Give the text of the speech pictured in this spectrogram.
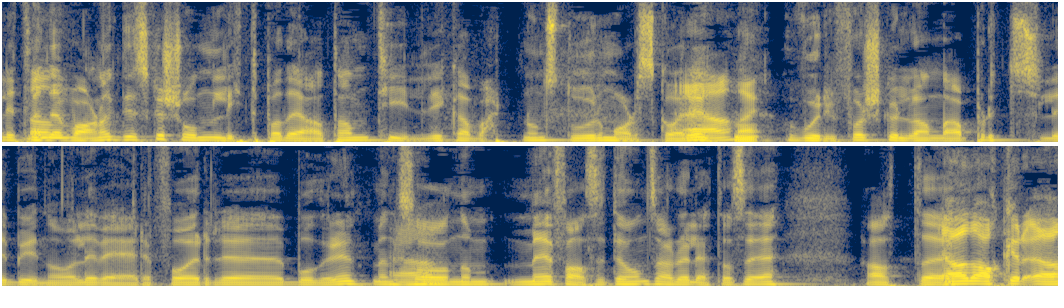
litt men sånn det var nok diskusjonen litt på det at han tidligere ikke har vært noen stor målskårer. Ja. Hvorfor skulle han da plutselig begynne å levere for uh, Bodø-Glimt? Men Ja. så med fasit i hånd så er det lett å se at eh, Ja, det akkurat ja.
